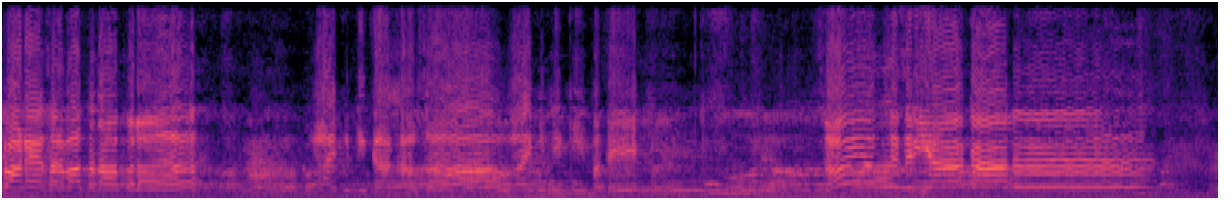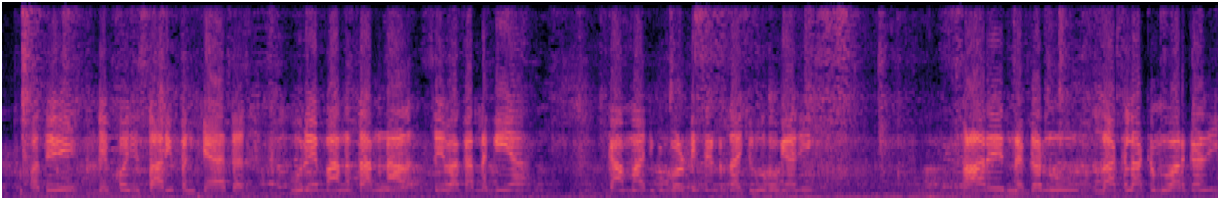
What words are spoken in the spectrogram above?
ਪਾਣੇ ਸਰਬੱਤ ਦਾ ਭਲਾ ਵਾਹਿਗੁਰੂ ਜੀ ਕਾ ਖਾਲਸਾ ਵਾਹਿਗੁਰੂ ਜੀ ਕੀ ਫਤਿਹ ਸਤਿ ਸ੍ਰੀ ਅਕਾਲ ਫਤਿਹ ਦੇਖੋ ਜੀ, ਸਾਰੀ ਪੰਚਾਇਤ ਪੂਰੇ ਮਨ ਧਨ ਨਾਲ ਸੇਵਾ ਕਰਨ ਲੱਗੀ ਆ। ਕੰਮ ਅੱਜ ਕਮਿਊਨਿਟੀ ਸੈਂਟਰ ਦਾ ਸ਼ੁਰੂ ਹੋ ਗਿਆ ਜੀ। ਸਾਰੇ ਨਗਰ ਨੂੰ ਲੱਖ ਲੱਖ ਮੁਬਾਰਕਾਂ ਜੀ।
